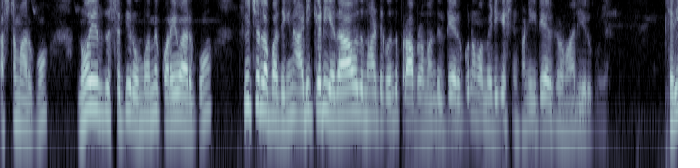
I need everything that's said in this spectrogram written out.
கஷ்டமாக இருக்கும். நோய் எதிர்ப்பு சக்தி ரொம்பவுமே குறைவாக இருக்கும். ஃப்யூச்சரில் பார்த்தீங்கன்னா அடிக்கடி ஏதாவது மாட்டுக்கு வந்து ப்ராப்ளம் வந்துக்கிட்டே இருக்கும். நம்ம மெடிகேஷன் பண்ணிக்கிட்டே இருக்கிற மாதிரி இருக்குங்க. சரி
